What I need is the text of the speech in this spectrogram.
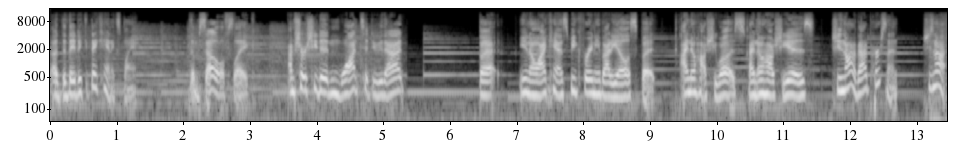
uh, that they they can't explain themselves. Like, I'm sure she didn't want to do that, but you know, I can't speak for anybody else, but I know how she was. I know how she is. She's not a bad person. She's not.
